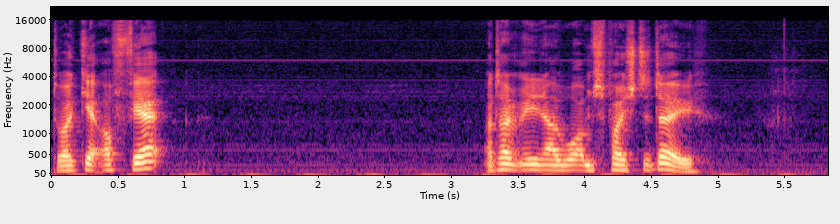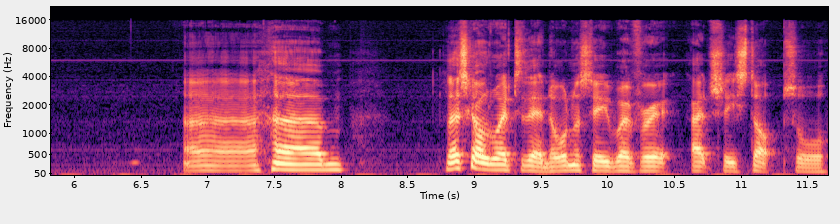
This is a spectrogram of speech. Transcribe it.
do I get off yet? I don't really know what I'm supposed to do. Uh, um, let's go all the way to the end. I want to see whether it actually stops or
